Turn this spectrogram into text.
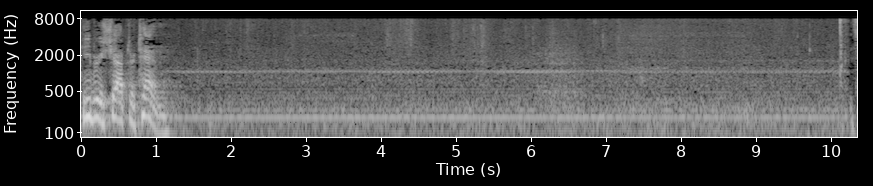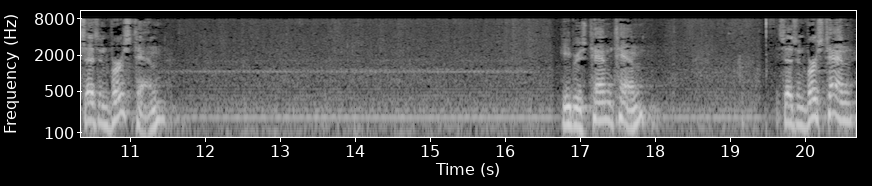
Hebrews chapter 10. It says in verse 10 Hebrews 10:10. 10, 10, it says in verse 10,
